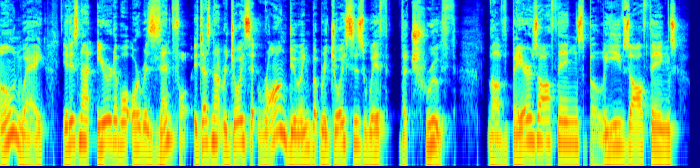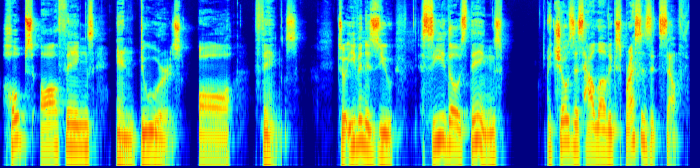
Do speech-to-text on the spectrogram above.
own way. It is not irritable or resentful. It does not rejoice at wrongdoing, but rejoices with the truth. Love bears all things, believes all things, hopes all things, endures all things. So even as you see those things, it shows us how love expresses itself.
